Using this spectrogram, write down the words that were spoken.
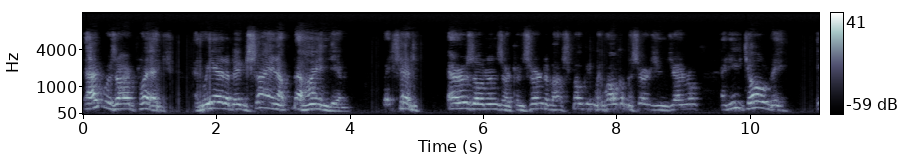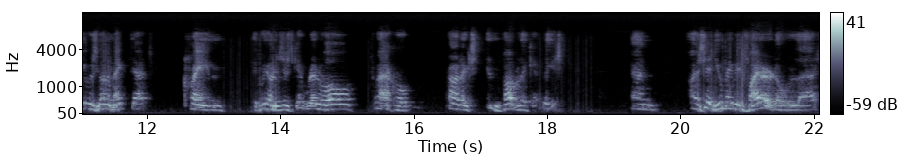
That was our pledge. And we had a big sign up behind him that said, Arizonans are concerned about smoking. We welcome the Surgeon General and he told me he was going to make that claim that we're going to just get rid of all tobacco products in public at least. And I said, You may be fired over that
